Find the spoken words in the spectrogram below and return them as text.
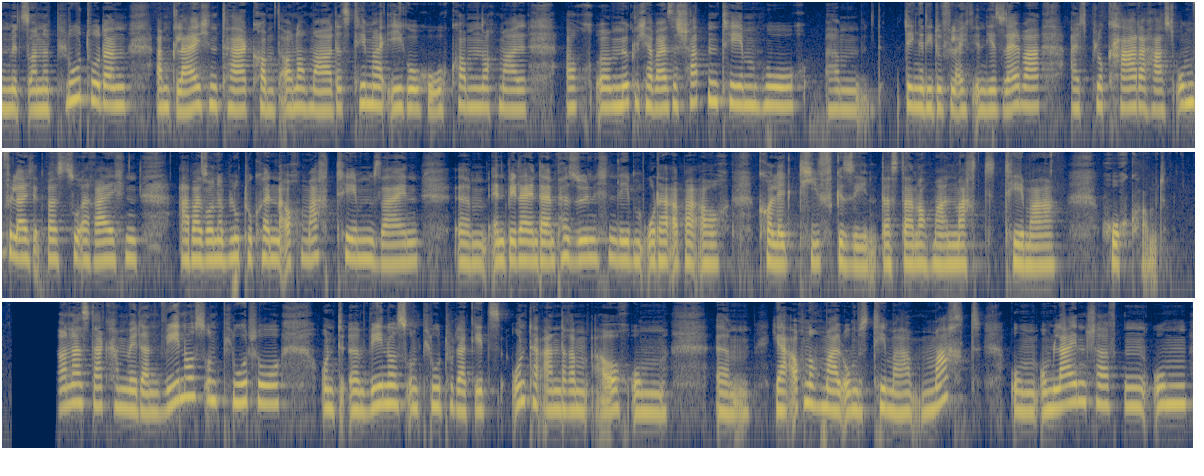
Und mit Sonne Pluto dann am gleichen Tag kommt auch nochmal das Thema Ego hoch, kommen nochmal auch äh, möglicherweise Schattenthemen hoch, ähm, Dinge, die du vielleicht in dir selber als Blockade hast, um vielleicht etwas zu erreichen. Aber Sonne Pluto können auch Machtthemen sein, ähm, entweder in deinem persönlichen Leben oder aber auch kollektiv gesehen, dass da nochmal ein Machtthema hochkommt. Donnerstag haben wir dann Venus und Pluto und äh, Venus und Pluto, da geht's unter anderem auch um ähm, ja auch nochmal ums Thema Macht, um, um Leidenschaften, um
